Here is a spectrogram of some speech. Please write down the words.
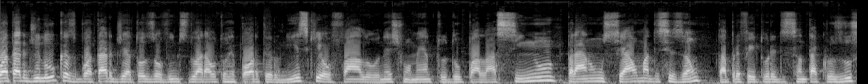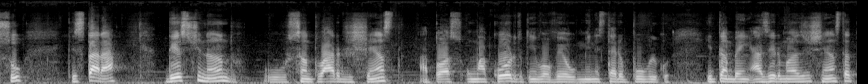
Boa tarde, Lucas. Boa tarde a todos os ouvintes do Arauto Repórter Unisque. Eu falo neste momento do Palacinho para anunciar uma decisão da Prefeitura de Santa Cruz do Sul que estará destinando o Santuário de Schenstadt, após um acordo que envolveu o Ministério Público e também as Irmãs de Schenstadt,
